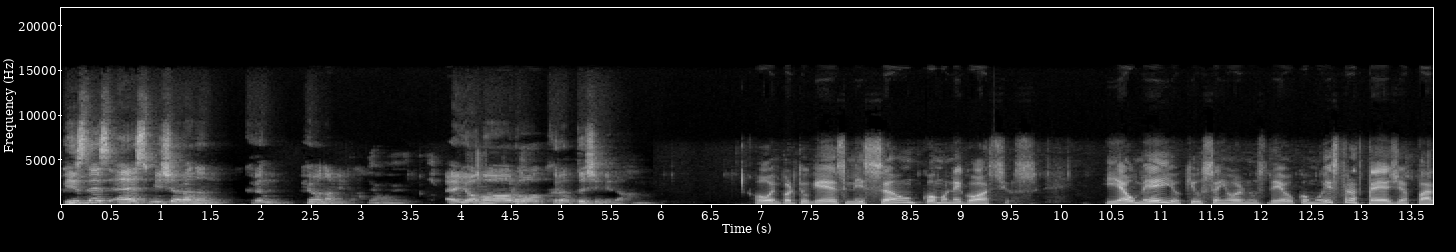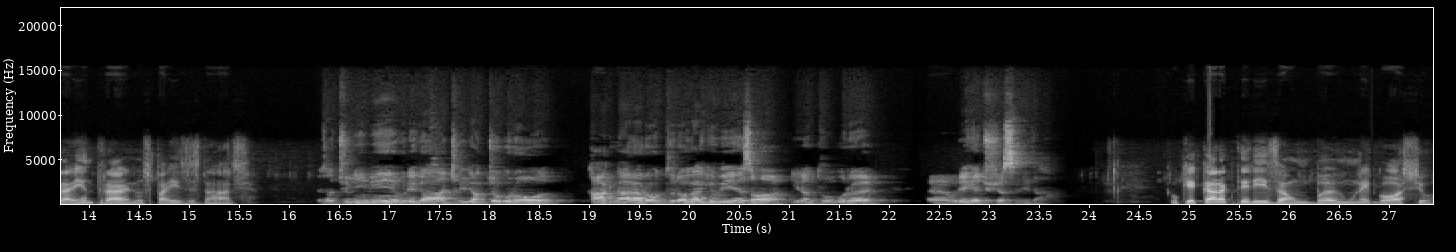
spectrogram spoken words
비즈니스 as mission라는 그런 표현합니다. 영어에. 예, 영어로 그런 뜻입니다. ou em português, missão como negócios. E é o meio que o Senhor nos deu como estratégia para entrar nos países da Ásia. 그래서 주님이 우리가 전력적으로 각 나라로 들어가기 위해서 이런 도구를 어, 우리에게 주셨습니다. O que caracteriza um ban, um negócio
